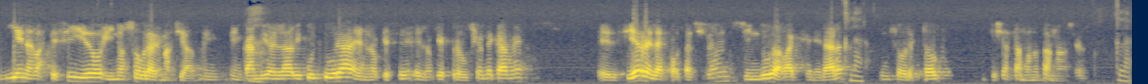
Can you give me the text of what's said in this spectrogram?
bien abastecido y no sobra demasiado. En, cambio, en la avicultura, en lo que es, en lo que es producción de carne, el cierre de la exportación sin duda va a generar un sobrestock que ya estamos notando. Claro.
